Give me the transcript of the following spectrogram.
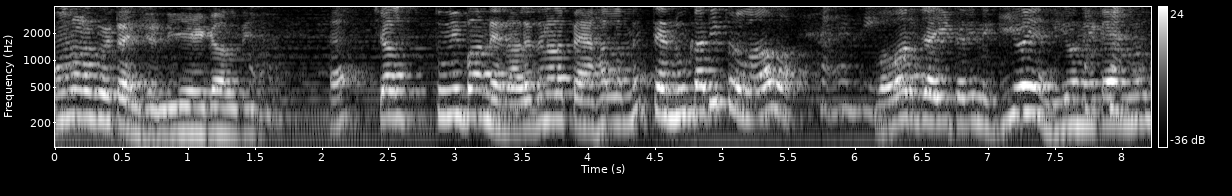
ਉਹਨਾਂ ਨੂੰ ਕੋਈ ਟੈਨਸ਼ਨ ਨਹੀਂ ਇਹ ਗੱਲ ਦੀ। ਹੈ? ਚਲ ਤੂੰ ਵੀ ਬਹਾਨੇ ਨਾਲ ਇਹਦੇ ਨਾਲ ਪੈਸਾ ਲੰਮੇ। ਤੈਨੂੰ ਕਾਦੀ ਪਰਵਾਹ ਵਾ? ਬਾਬਾ ਰਜਾਈ ਤੇਰੀ ਨਿੱਗੀ ਹੋ ਜਾਂਦੀ ਉਹਨੇ ਟਾਈਮ ਨੂੰ।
